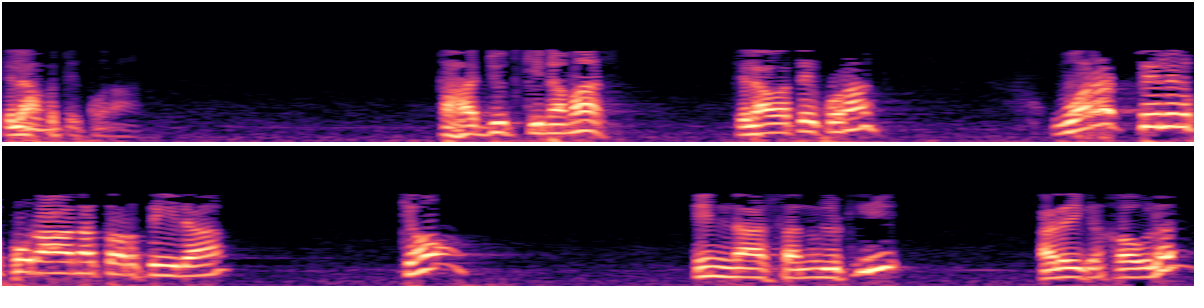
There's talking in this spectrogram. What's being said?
تلاوت قرآن۔ تحجد کی نماز، تلاوت قرآن۔ ورت تل قرآن ترتیلا کیوں؟ ان سنل کی علیہ کا قولن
